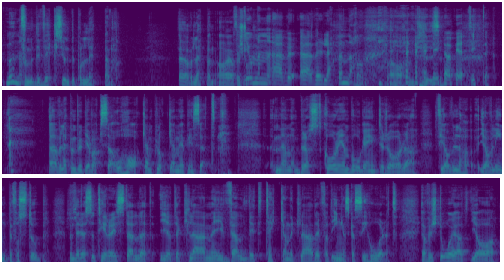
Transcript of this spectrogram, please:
Munnen. För det växer ju inte på läppen. Överläppen, ja jag förstår. Jo, men över, överläppen då? Ja, precis. jag vet inte. Överläppen brukar vaxa och hakan plockar med pincett. Men bröstkorgen vågar jag inte röra för jag vill, ha, jag vill inte få stubb. Men det resulterar istället i att jag klär mig i väldigt täckande kläder för att ingen ska se håret. Jag förstår ju att jag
